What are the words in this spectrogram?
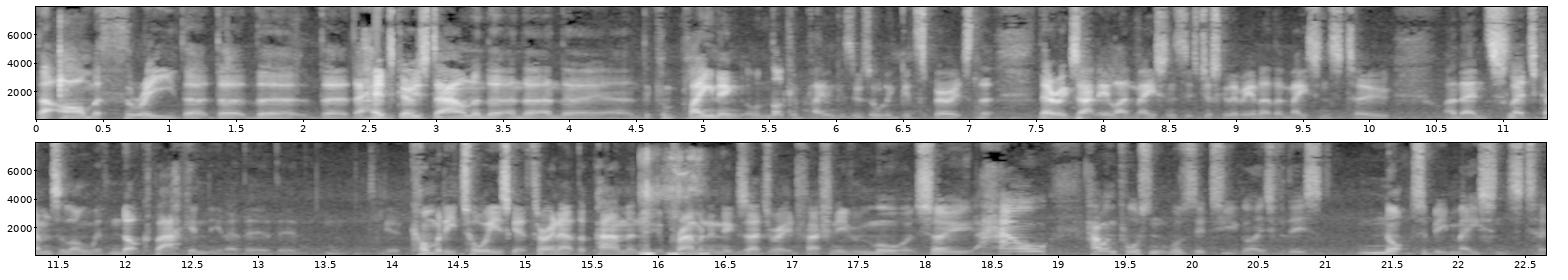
that armor three, the, the the, the the head goes down, and the and the and the, uh, the complaining, or not complaining because it was all in good spirits that they're exactly like Masons. It's just going to be another Masons two. And then Sledge comes along with knockback, and you know the the you know, comedy toys get thrown out the pram and pram in an exaggerated fashion even more. So how how important was it to you guys for this not to be Masons too,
